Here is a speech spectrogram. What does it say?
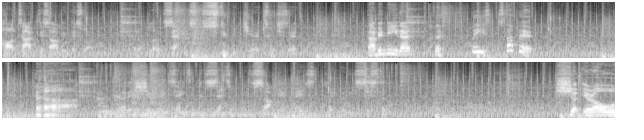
Hard time disarming this one. It'll blow the second some stupid jerk touches it. That'd be me then. Please, stop it. Haha. this shivering executive can set up or disarm the emergency plate release system. Shut your hole!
